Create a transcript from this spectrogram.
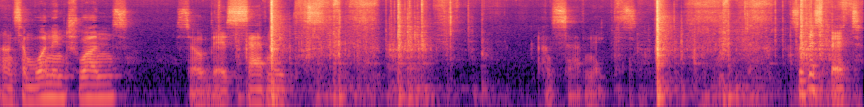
And some one inch ones. So there's seven eighths and seven eighths. So this bit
